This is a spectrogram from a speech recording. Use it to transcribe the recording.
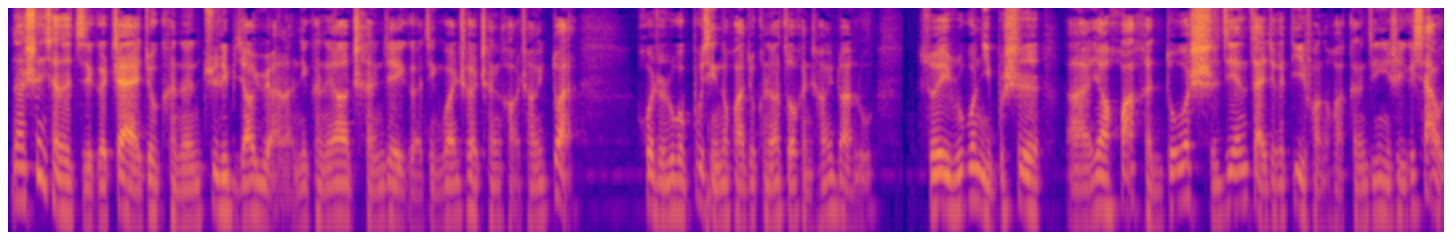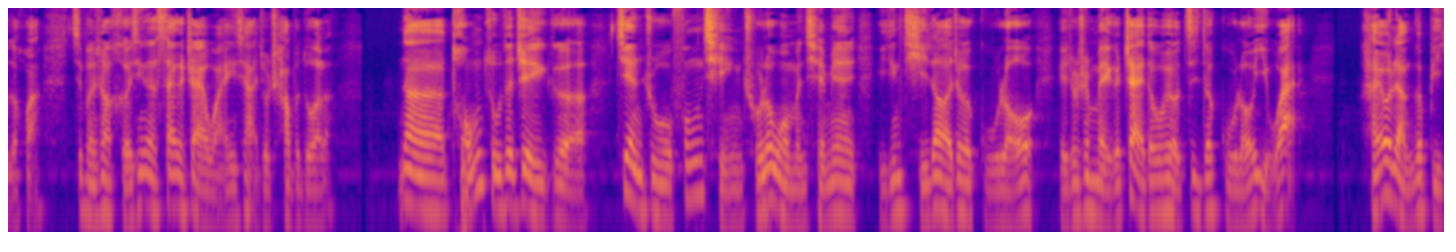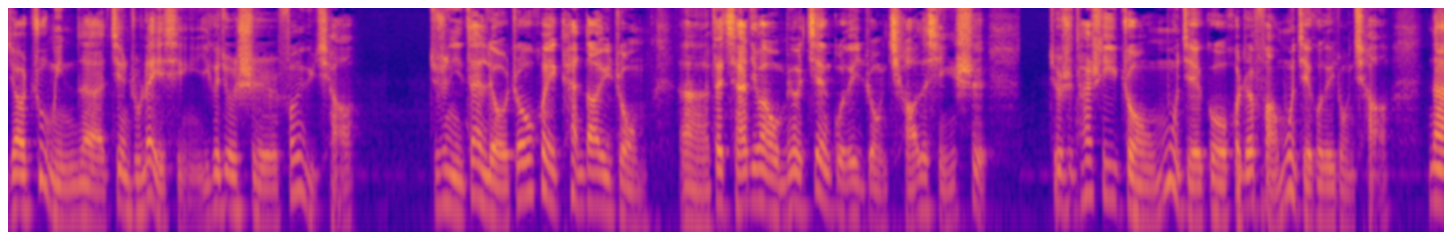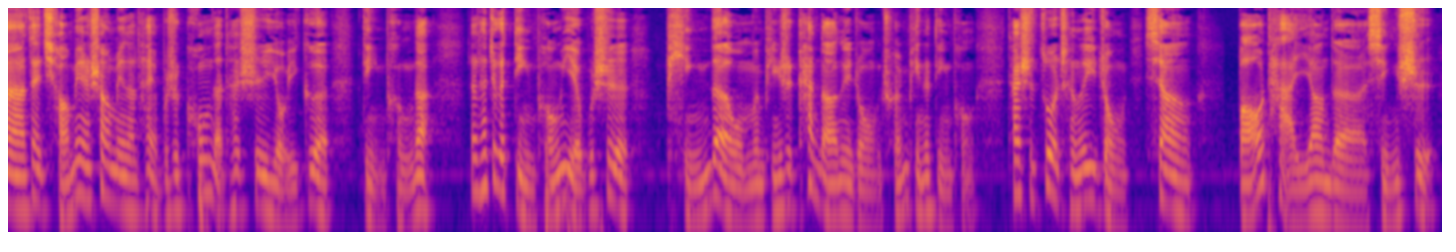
那剩下的几个寨就可能距离比较远了，你可能要乘这个景观车乘好长一段。或者如果步行的话，就可能要走很长一段路。所以如果你不是呃要花很多时间在这个地方的话，可能仅仅是一个下午的话，基本上核心的三个寨玩一下就差不多了。那侗族的这个建筑风情，除了我们前面已经提到的这个鼓楼，也就是每个寨都会有自己的鼓楼以外，还有两个比较著名的建筑类型，一个就是风雨桥。就是你在柳州会看到一种，呃，在其他地方我没有见过的一种桥的形式，就是它是一种木结构或者仿木结构的一种桥。那在桥面上面呢，它也不是空的，它是有一个顶棚的。但它这个顶棚也不是平的，我们平时看到那种纯平的顶棚，它是做成了一种像宝塔一样的形式。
